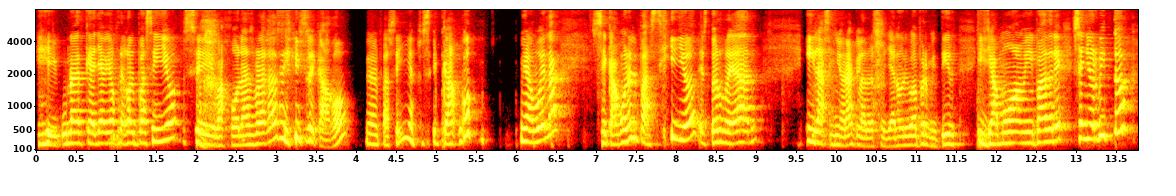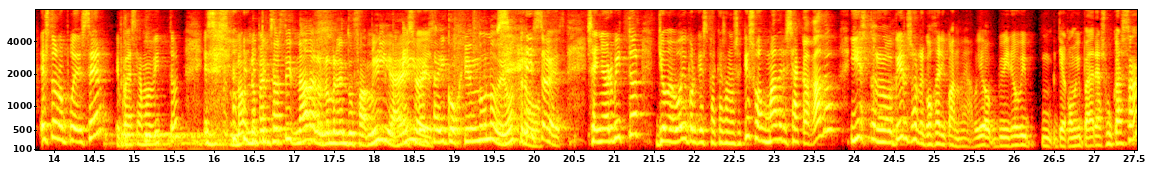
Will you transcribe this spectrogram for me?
eh, una vez que ella había fregado el pasillo, se bajó las bragas y se cagó en el pasillo, se cagó. Mi abuela se cagó en el pasillo, esto es real. Y la señora, claro, eso ya no lo iba a permitir. Y llamó a mi padre, señor Víctor, esto no puede ser. Mi padre se llama Víctor. No, no pensasteis nada, los nombres en tu familia, ¿eh? Eso Ibais es. ahí cogiendo uno de otro. Eso es. Señor Víctor, yo me voy porque esta casa no sé qué, su madre se ha cagado y esto no lo pienso recoger. Y cuando me vino, llegó mi padre a su casa,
